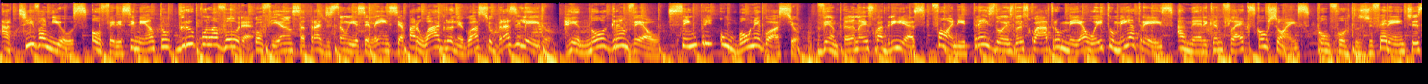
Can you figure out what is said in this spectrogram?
Ativa News. Oferecimento Grupo Lavoura. Confiança, tradição e excelência para o agronegócio brasileiro. Renault Granvel. Sempre um bom negócio. Ventana Esquadrias. Fone 3224 6863. American Flex Colchões. Confortos diferentes.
